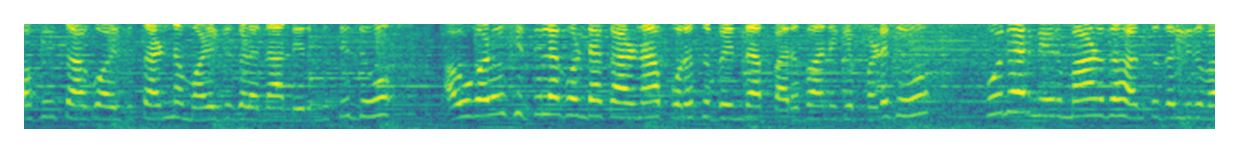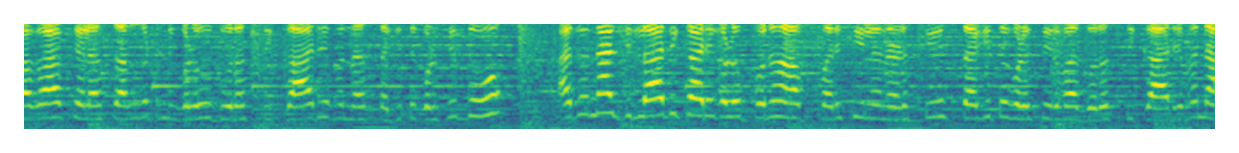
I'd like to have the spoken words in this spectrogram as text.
ಆಫೀಸ್ ಹಾಗೂ ಐದು ಸಣ್ಣ ಮಳಿಗೆಗಳನ್ನು ನಿರ್ಮಿಸಿದ್ದು, ಅವುಗಳು ಶಿಥಿಲಗೊಂಡ ಕಾರಣ ಪುರಸಭೆಯಿಂದ ಪರವಾನಗಿ ಪಡೆದು ಪುನರ್ ನಿರ್ಮಾಣದ ಹಂತದಲ್ಲಿರುವಾಗ ಕೆಲ ಸಂಘಟನೆಗಳು ದುರಸ್ತಿ ಕಾರ್ಯವನ್ನು ಸ್ಥಗಿತಗೊಳಿಸಿದ್ದು, ಅದನ್ನು ಜಿಲ್ಲಾಧಿಕಾರಿಗಳು ಪುನಃ ಪರಿಶೀಲನೆ ನಡೆಸಿ ಸ್ಥಗಿತಗೊಳಿಸಿರುವ ದುರಸ್ತಿ ಕಾರ್ಯವನ್ನ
